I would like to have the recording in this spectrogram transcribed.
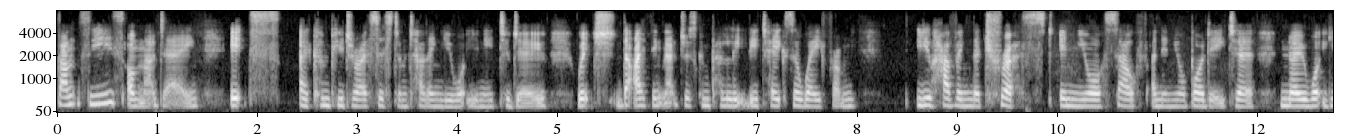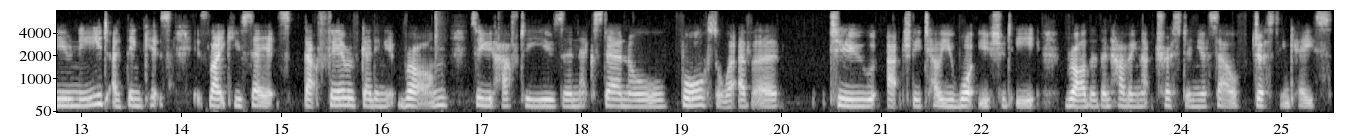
fancies on that day, it's a computerized system telling you what you need to do, which that I think that just completely takes away from you having the trust in yourself and in your body to know what you need. I think it's it's like you say it's that fear of getting it wrong. So you have to use an external force or whatever to actually tell you what you should eat rather than having that trust in yourself just in case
